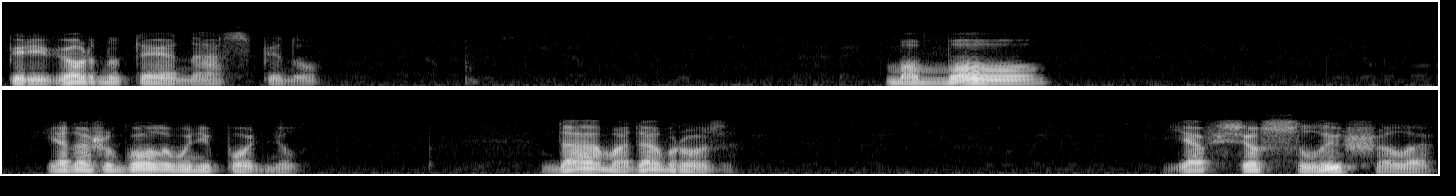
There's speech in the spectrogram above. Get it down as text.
перевернутая на спину. «Момо!» Я даже голову не поднял. «Да, мадам Роза». «Я все слышала».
